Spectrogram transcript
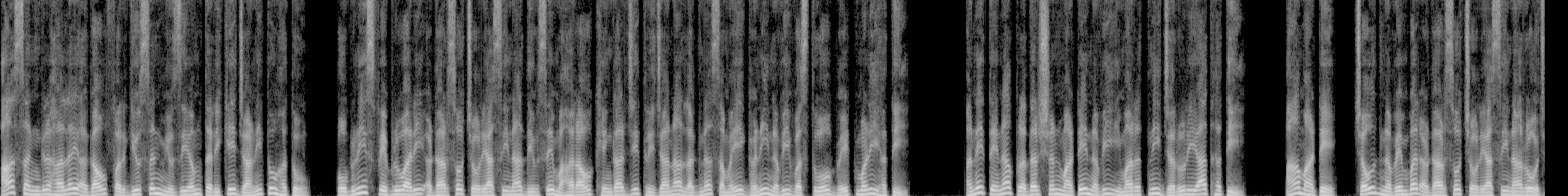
આ સંગ્રહાલય અગાઉ ફર્ગ્યુસન મ્યુઝિયમ તરીકે જાણીતું હતું. ઓગણીસ ફેબ્રુઆરી અઢારસો ચોર્યાસીના દિવસે મહારાઓ ખેંગારજી ત્રીજાના લગ્ન સમયે ઘણી નવી વસ્તુઓ ભેટ મળી હતી અને તેના પ્રદર્શન માટે નવી ઇમારતની જરૂરિયાત હતી. આ માટે ચૌદ નવેમ્બર અઢારસો ચોર્યાસીના રોજ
